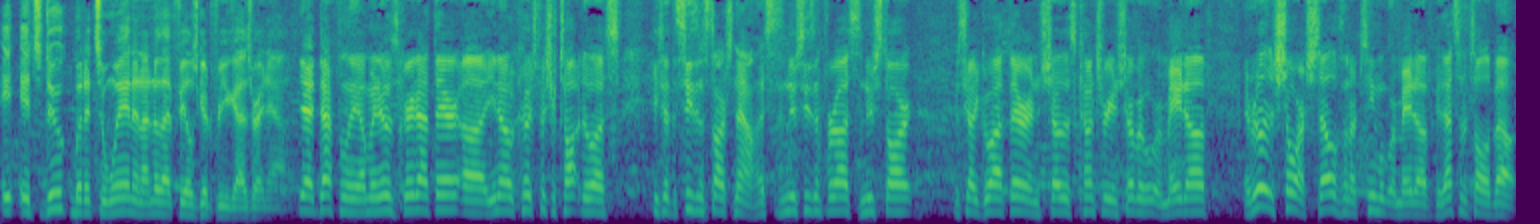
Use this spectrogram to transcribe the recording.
it, it's Duke, but it's a win, and I know that feels good for you guys right now. Yeah, definitely. I mean, it was great out there. Uh, you know, Coach Fisher talked to us. He said the season starts now. This is a new season for us, a new start. Just got to go out there and show this country and show everybody what we're made of, and really to show ourselves and our team what we're made of, because that's what it's all about.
